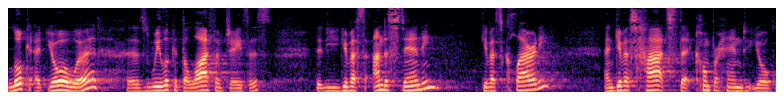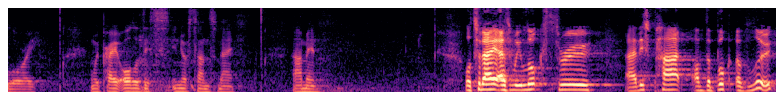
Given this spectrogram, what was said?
look at your word, as we look at the life of Jesus, that you give us understanding, give us clarity, and give us hearts that comprehend your glory. And we pray all of this in your Son's name. Amen. Well, today, as we look through uh, this part of the book of Luke,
